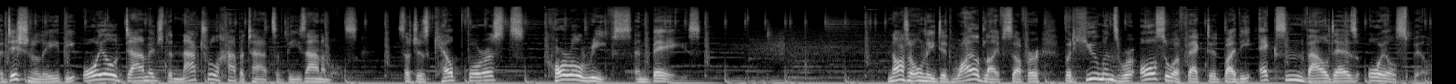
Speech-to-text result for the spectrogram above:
Additionally, the oil damaged the natural habitats of these animals, such as kelp forests, coral reefs, and bays. Not only did wildlife suffer, but humans were also affected by the Exxon Valdez oil spill.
